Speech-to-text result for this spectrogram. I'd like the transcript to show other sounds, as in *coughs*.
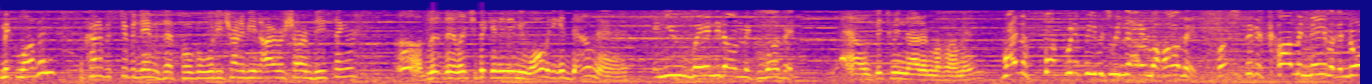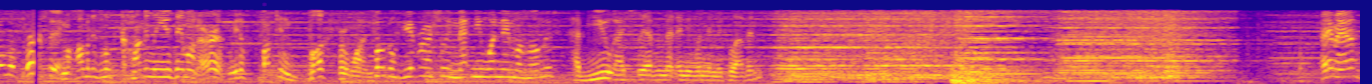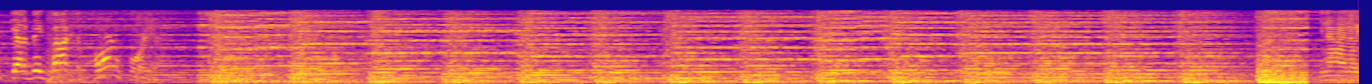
McLovin? What kind of a stupid name is that, Fogel? What are you trying to be an Irish R&B singer? Oh, they they let you pick any name you want when you get down there. And you landed on McLovin. Yeah, it was between that and Muhammad. Why the fuck would it be between that or Muhammad? Why don't you pick a common name like a normal person? Muhammad is the most commonly used name on earth. Read a fucking book for one. Fogel, have you ever actually met anyone named Muhammad? Have you actually ever met anyone named McLovin? Hey, man, got a big box of porn for you.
